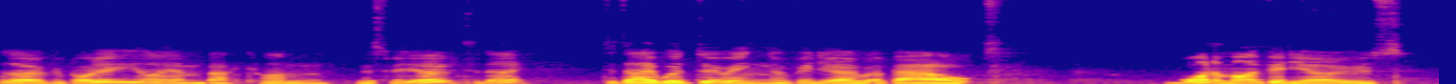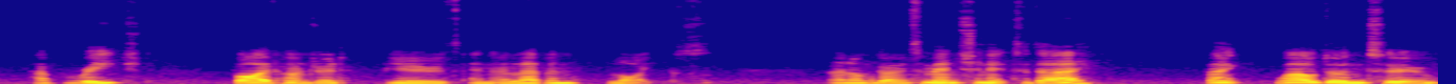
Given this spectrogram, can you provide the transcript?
Hello everybody, I am back on this video today. Today we're doing a video about one of my videos have reached 500 views and 11 likes. And I'm going to mention it today. Thank well done to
